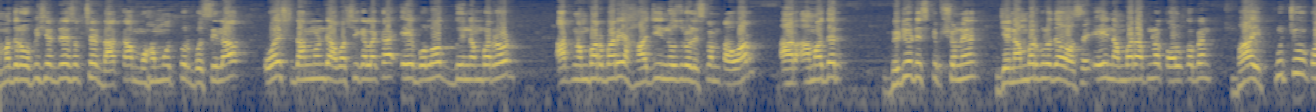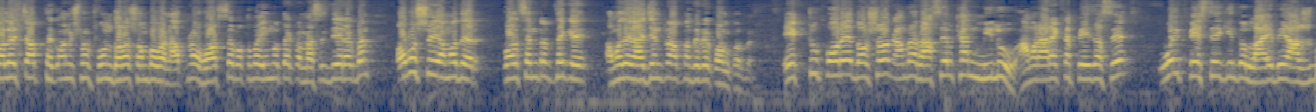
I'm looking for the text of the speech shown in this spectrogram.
আমাদের অফিসের ড্রেস হচ্ছে ঢাকা মোহাম্মদপুর বসিলা ওয়েস্ট ধানমন্ডি আবাসিক এলাকা এ ব্লক দুই নম্বর রোড আট নম্বর বাড়ি হাজি নজরুল ইসলাম টাওয়ার। আর আমাদের ভিডিও ডিসক্রিপশনে যে নাম্বারগুলো দেওয়া আছে, এই নাম্বারে আপনারা কল করবেন। ভাই, প্রচুর কলের চাপ থাকে, অনেক সময় ফোন ধরা সম্ভব হয় না। আপনারা হোয়াটসঅ্যাপ অথবা এই মতো একটা মেসেজ দিয়ে রাখবেন। অবশ্যই আমাদের কল সেন্টার থেকে আমাদের এজেন্টরা আপনাদেরকে কল করবেন একটু পরে দর্শক, আমরা রাসেল খান মিলু, আমার আর একটা পেজ আছে। ওই পেজ থেকে কিন্তু লাইভে আসব।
